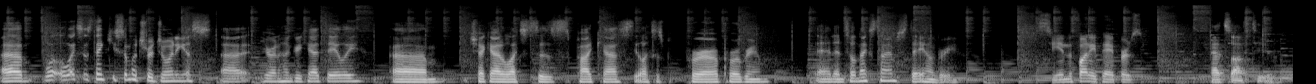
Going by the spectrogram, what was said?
Um, well, Alexis, thank you so much for joining us uh, here on Hungry Cat Daily. Um, check out Alexis's podcast, the Alexis Pereira program. And until next time, stay hungry. See you in the funny papers. Hats off to you.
